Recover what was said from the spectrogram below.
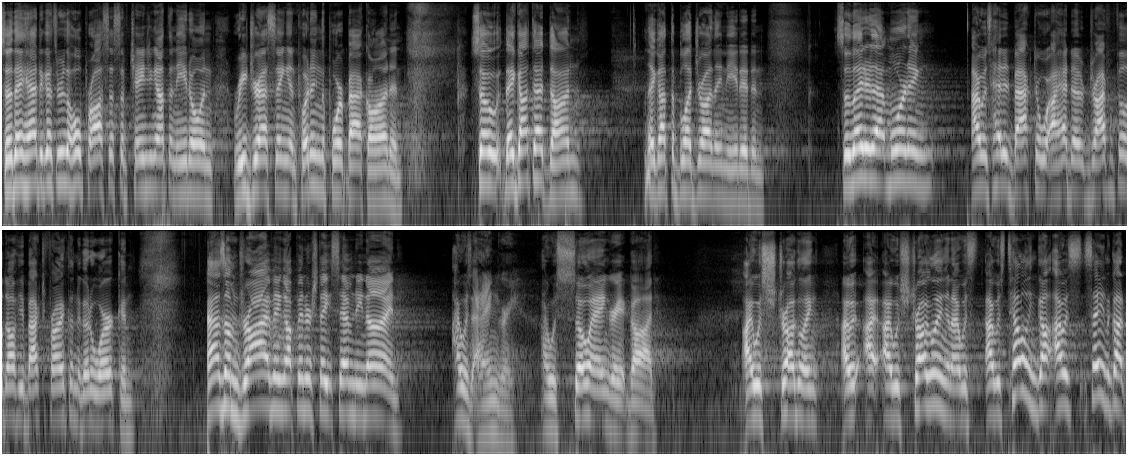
So they had to go through the whole process of changing out the needle and redressing and putting the port back on. And so they got that done. They got the blood draw they needed. And so later that morning, I was headed back to work. I had to drive from Philadelphia back to Franklin to go to work. And as I'm driving up Interstate 79, I was angry. I was so angry at God. I was struggling. I, I, I was struggling and I was, I was telling God, I was saying to God,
